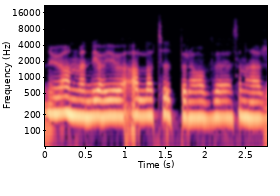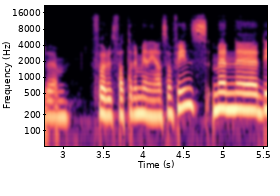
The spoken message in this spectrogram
nu använder jag ju alla typer av eh, såna här eh, förutfattade meningar som finns, men eh, det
